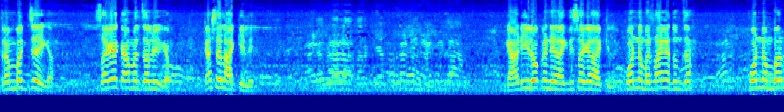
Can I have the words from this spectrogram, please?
त्र्यंबकचे आहे का? सगळ्या कामाला चालू आहे का? कशाला हाकेले गाडी लोखंडी लागते सगळं हाकेले फोन नंबर सांगा तुमचा. Phone number?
